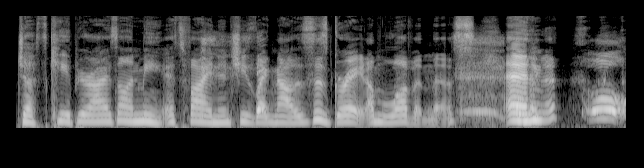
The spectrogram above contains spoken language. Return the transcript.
just keep your eyes on me. It's fine. And she's like, no, this is great. I'm loving this. And, oh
